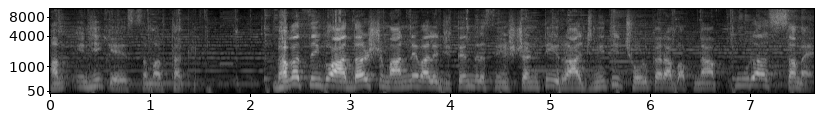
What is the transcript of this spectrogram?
हम इन्हीं के समर्थक हैं। भगत सिंह को आदर्श मानने वाले जितेंद्र सिंह शंटी राजनीति छोड़कर अब अपना पूरा समय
